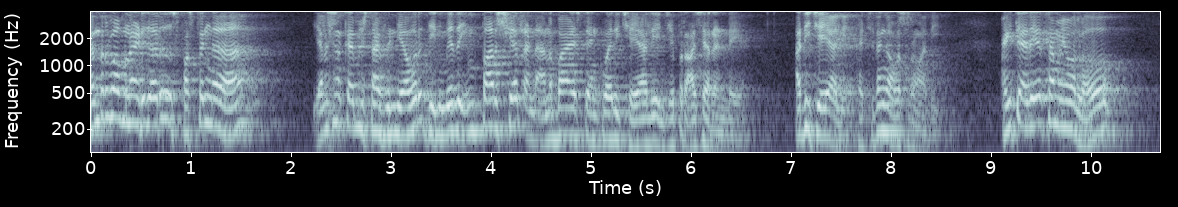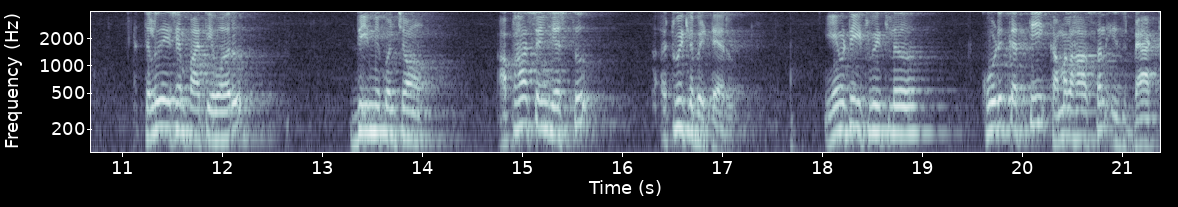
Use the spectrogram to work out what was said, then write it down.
చంద్రబాబు నాయుడు గారు స్పష్టంగా ఎలక్షన్ కమిషన్ ఆఫ్ ఇండియా వారు దీని మీద ఇంపార్షియల్ అండ్ అన్బయాస్డ్ ఎంక్వైరీ చేయాలి అని చెప్పి రాశారండి. అది చేయాలి ఖచ్చితంగా అవసరం అది. అయితే అదే సమయంలో తెలుగుదేశం పార్టీ వారు దీన్ని కొంచెం అపహాస్యం చేస్తూ ట్వీట్లు పెట్టారు. ఏమిటి ఈ ట్వీట్లు? కోడికత్తి కమల్ హాసన్ ఈజ్ బ్యాక్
